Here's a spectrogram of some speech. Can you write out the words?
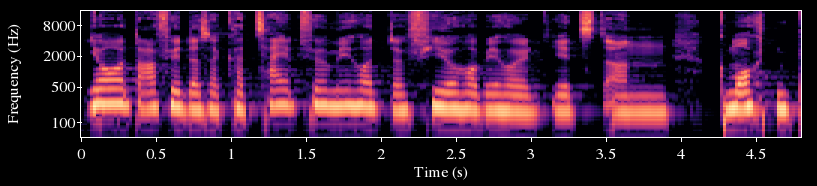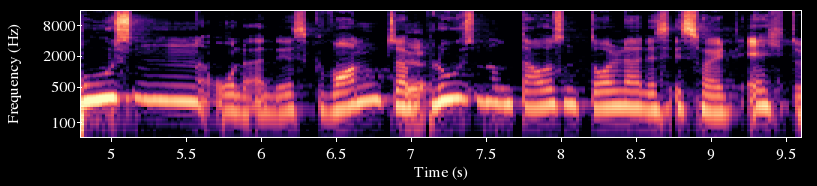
ja, dafür, dass er keine Zeit für mich hat, dafür habe ich halt jetzt einen gemachten Busen oder das Gewand, ein Ja. Blusen um 1000 Dollar, das ist halt echt,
